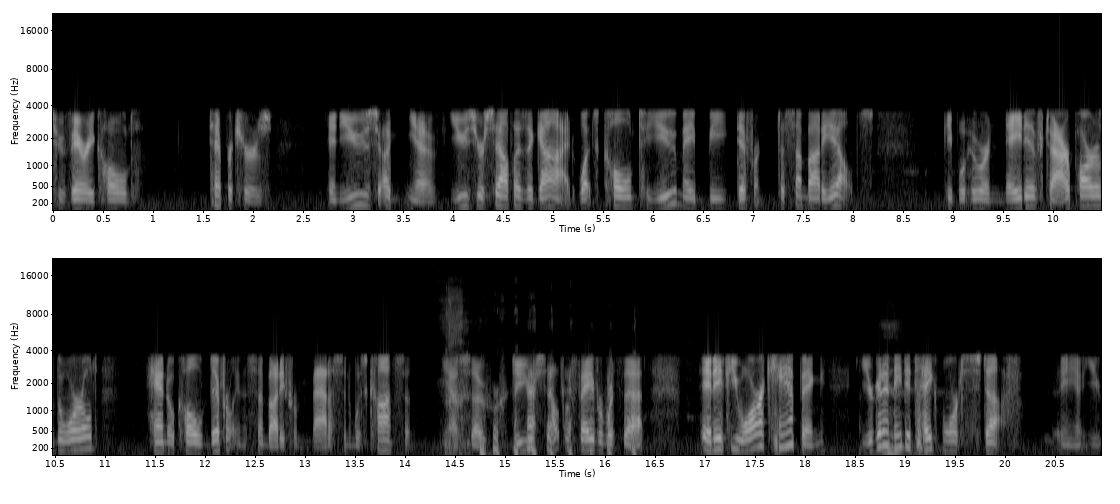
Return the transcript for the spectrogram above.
to very cold temperatures. And use a, you know use yourself as a guide. What's cold to you may be different to somebody else. People who are native to our part of the world handle cold differently than somebody from Madison, Wisconsin. You know, so do yourself a favor with that. And if you are camping, you're going to need to take more stuff. You know, you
